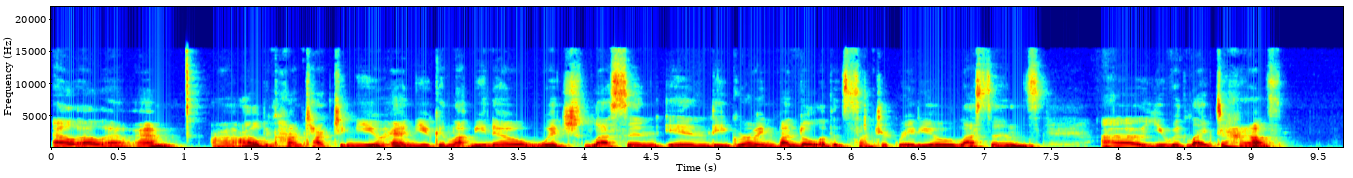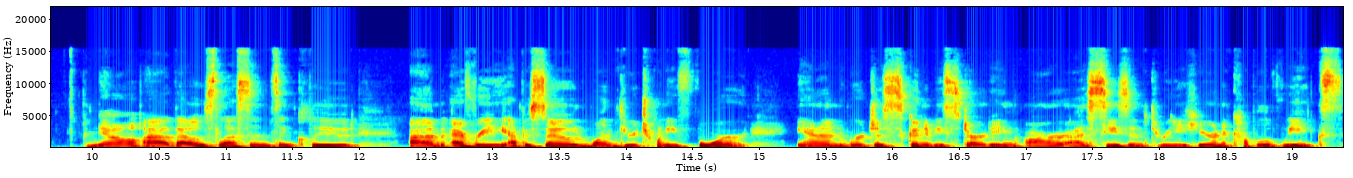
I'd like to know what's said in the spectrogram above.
LLMM, uh, I'll be contacting you, and you can let me know which lesson in the growing bundle of Litcentric Radio lessons uh, you would like to have. Now, uh, those lessons include um, every episode 1 through 24 and we're just going to be starting our uh, season three here in a couple of weeks.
